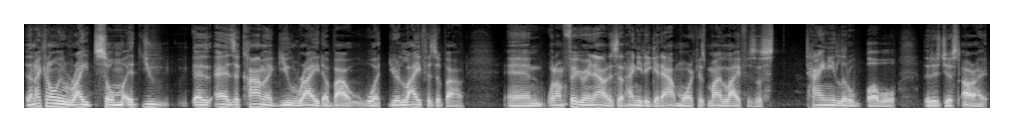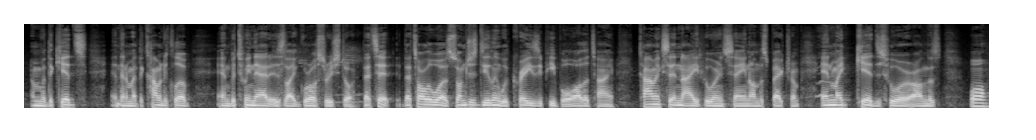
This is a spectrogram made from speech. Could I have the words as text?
And then I can only write so much. You, as, as a comic, you write about what your life is about. And what I'm figuring out is that I need to get out more because my life is a tiny little bubble that is just all right. I'm with the kids, and then I'm at the comedy club, and between that is like grocery store. That's it. That's all it was. So I'm just dealing with crazy people all the time. Comics at night who are insane on the spectrum, and my kids who are on this. Well,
